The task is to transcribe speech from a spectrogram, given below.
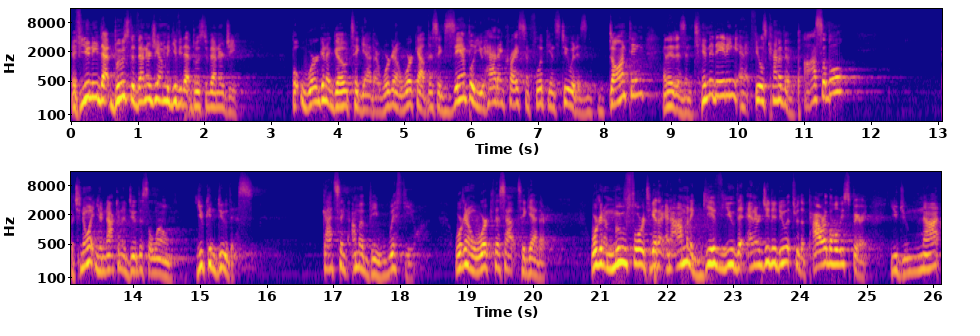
If you need that boost of energy, I'm going to give you that boost of energy. But we're going to go together. We're going to work out this example you had in Christ in Philippians 2. It is daunting and it is intimidating and it feels kind of impossible. But you know what? You're not going to do this alone. You can do this. God's saying, I'm going to be with you. We're going to work this out together. We're going to move forward together, and I'm going to give you the energy to do it through the power of the Holy Spirit. You do not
